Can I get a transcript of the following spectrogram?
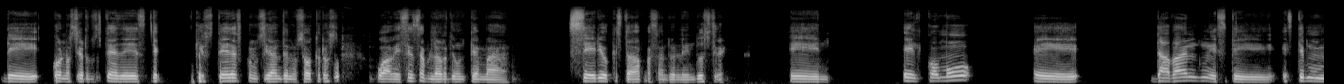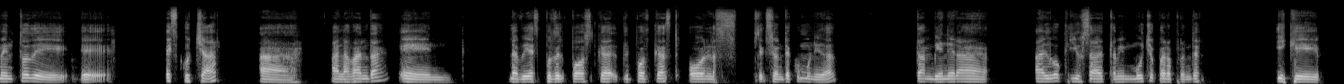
de conocer de ustedes, de que ustedes conocieran de nosotros, o a veces hablar de un tema serio que estaba pasando en la industria. El cómo eh, daban este, este momento de eh, escuchar a, a, la banda en la vida después del podcast, del podcast o en la sección de comunidad, también era algo que yo usaba también mucho para aprender. Y que,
